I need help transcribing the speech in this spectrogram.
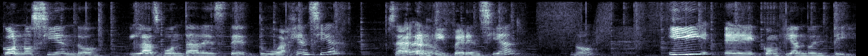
conociendo las bondades de tu agencia, o sea, Claro. el diferencial, ¿no? Y eh, confiando en ti,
